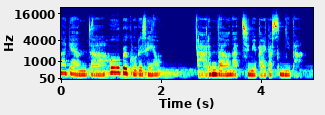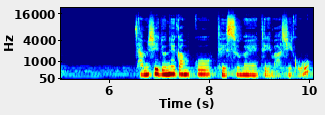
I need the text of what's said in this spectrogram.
편하게 앉아 호흡을 고르세요. 아름다운 아침이 밝았습니다. 잠시 눈을 감고 들숨을 들이마시고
